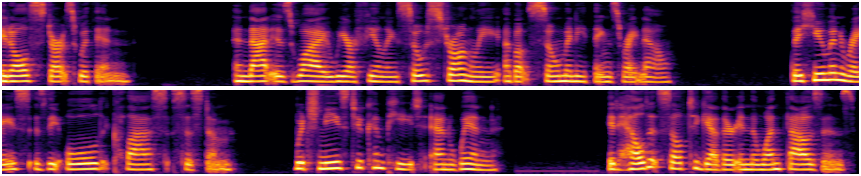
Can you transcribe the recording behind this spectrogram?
It all starts within. And that is why we are feeling so strongly about so many things right now. The human race is the old class system, which needs to compete and win. It held itself together in the 1000s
